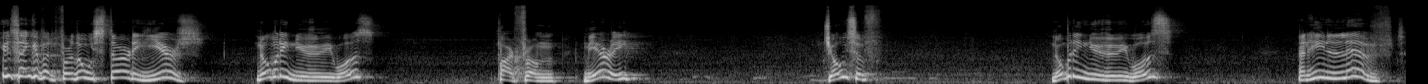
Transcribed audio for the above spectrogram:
You think of it for those 30 years, nobody knew who he was, apart from Mary, Joseph. Nobody knew who he was. And he lived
